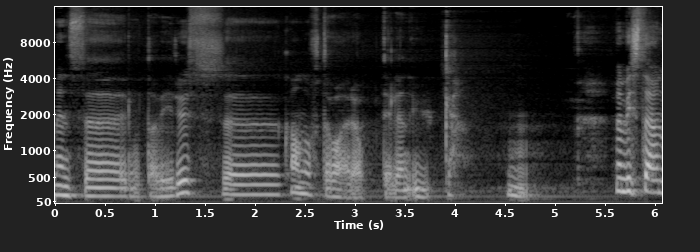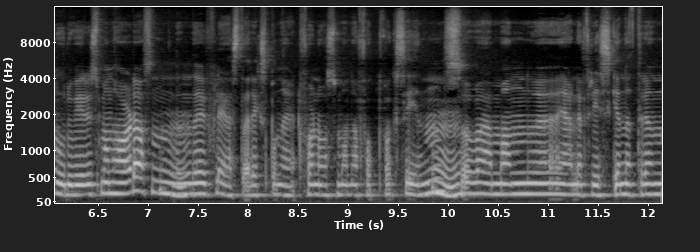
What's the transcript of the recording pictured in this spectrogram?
Mens eh, rotavirus eh, kan ofte vare opptil en uke. Mm. Men hvis det er norovirus man har, da, som mm. de fleste er eksponert for nå som man har fått vaksinen, mm. så er man eh, gjerne frisk igjen etter en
